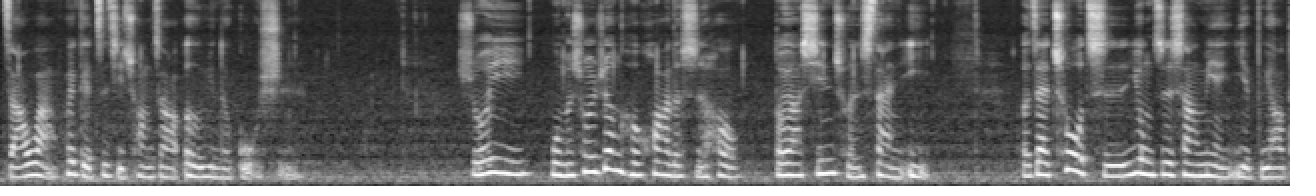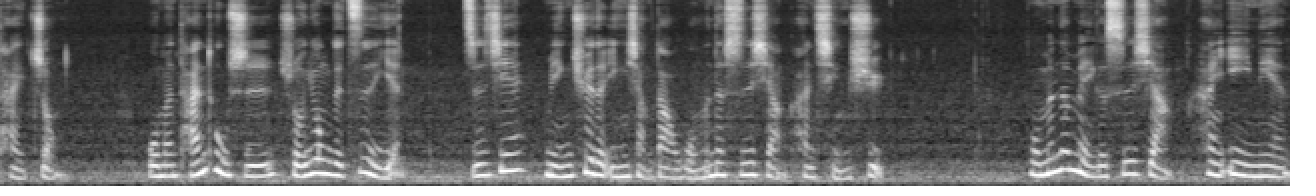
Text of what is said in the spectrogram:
早晚会给自己创造厄运的果实。所以，我们说任何话的时候，都要心存善意，而在措辞用字上面也不要太重。我们谈吐时所用的字眼，直接明确的影响到我们的思想和情绪。我们的每个思想和意念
